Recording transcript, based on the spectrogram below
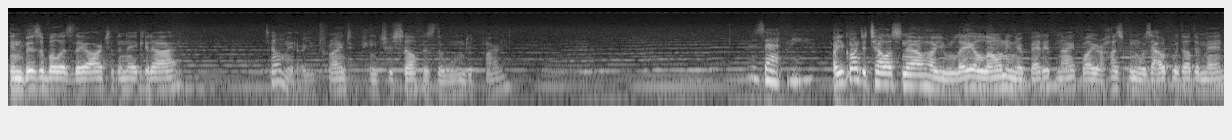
Invisible as they are to the naked eye? Tell me, are you trying to paint yourself as the wounded party? What does that mean? Are you going to tell us now how you lay alone in your bed at night while your husband was out with other men?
